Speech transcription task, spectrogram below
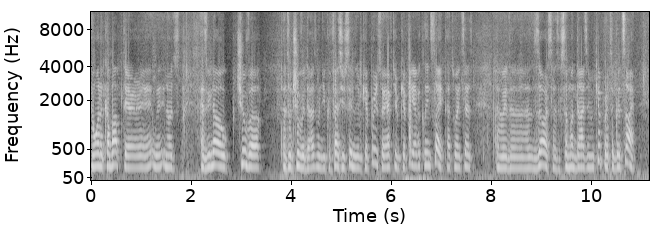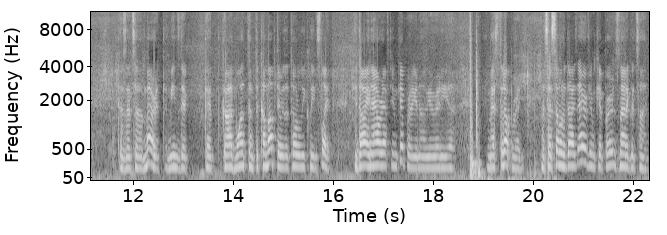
You want to come up there, uh, you know, as we know, tshuva. That's what tshuva does when you confess your sins on Yom Kippur. So after Yom Kippur, you have a clean slate. That's why it says, by the way, the Zohar says if someone dies on Yom Kippur, it's a good sign because that's a merit. It means that that God wants them to come up there with a totally clean slate. If you die an hour after Yom Kippur, you know you already uh, messed it up already. But it says someone who dies erev Yom Kippur, it's not a good sign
